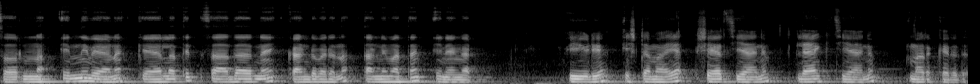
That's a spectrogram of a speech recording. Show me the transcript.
സ്വർണ എന്നിവയാണ് കേരളത്തിൽ സാധാരണയായി കണ്ടുവരുന്ന തണ്ണിമത്തൻ ഇനങ്ങൾ. വീഡിയോ ഇഷ്ടമായ ഷെയർ ചെയ്യാനും ലൈക്ക് ചെയ്യാനും മറക്കരുത്.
